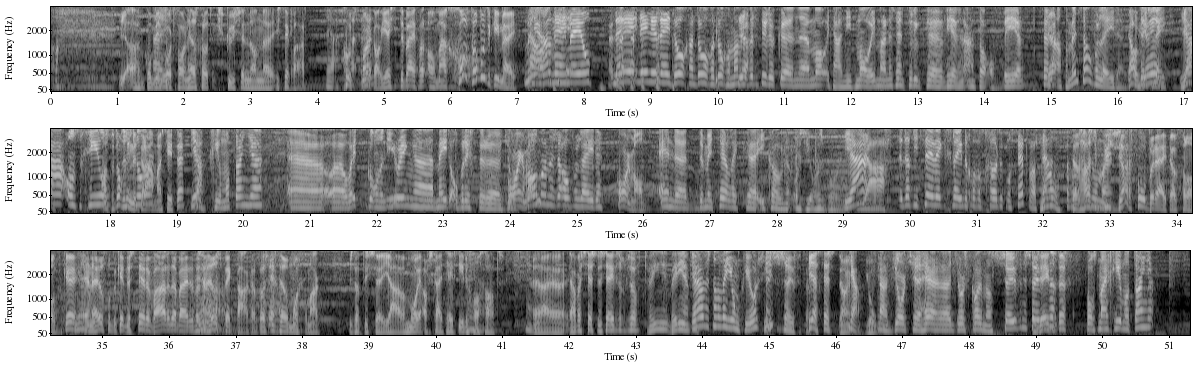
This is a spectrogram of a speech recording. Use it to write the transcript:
Ja, er komt binnenkort gewoon een heel groot excuus en dan eh, is het klaar. Ja. Goed, Marco, jij zit erbij van... Oh mijn god, wat moet ik hiermee? Nou, Nou, houdt nee. niet mee op. Nee, nee, nee, nee, doorgaan, doorgaan, doorgaan. Maar Ja. we hebben natuurlijk een eh, mooi, nou niet mooi, maar er zijn natuurlijk eh, weer een aantal, of weer, er zijn Ja. een aantal mensen overleden Ja, oh, deze week. Ja. onze Giel. Als we toch de in het drama zitten. Ja, Giel Montagne. Eh eh, hoe heet het? Golden Earring, eh, medeoprichter eh George Kooijman. Coleman is overleden. Koorman. En de, de Metallic-iconen Ozzy Osbourne. Ja, Ja. Dat, dat hij twee weken geleden nog op het grote concert was. hè? Nou, Dat had ze bijzonder. bizar voorbereid ook, geloof ik. Hè? Ja. En heel veel bekende sterren waren daarbij. Dat was een heel spektakel. Dat was echt heel mooi gemaakt. Dus dat is eh, ja, een mooi afscheid heeft hij in ieder geval gehad. Ja. Ja. hij was 76 of zo. twee, weet niet. Ja, dat was nog wel een jonkie hoor, 76. ja 6. Nou, Ja, jong. nou George, eh, her, eh, George Coleman 77. 70. Volgens mij Giel Montagne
